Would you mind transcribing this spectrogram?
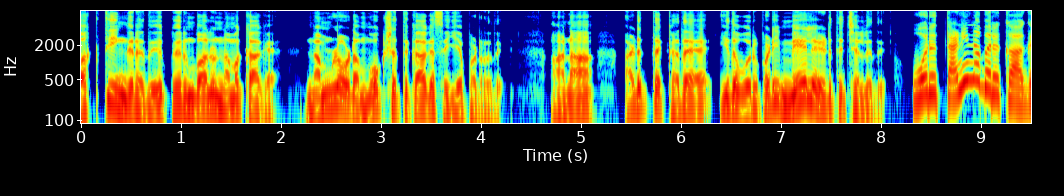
பக்திங்கிறது பெரும்பாலும் நமக்காக நம்மளோட மோட்சத்துக்காக செய்யப்படுறது. ஆனா அடுத்த கதை இத ஒரு படி மேலே எடுத்துச் செல்லுது. ஒரு தனிநபருக்காக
